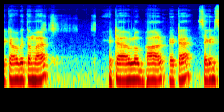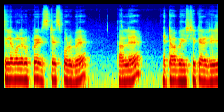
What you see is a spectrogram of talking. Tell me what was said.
এটা হবে তোমার এটা হলো ভার্ব এটা সেকেন্ড সিলেবলের উপরে স্টেজ পড়বে। তাহলে এটা হবে হিস্ট্রিকার রি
